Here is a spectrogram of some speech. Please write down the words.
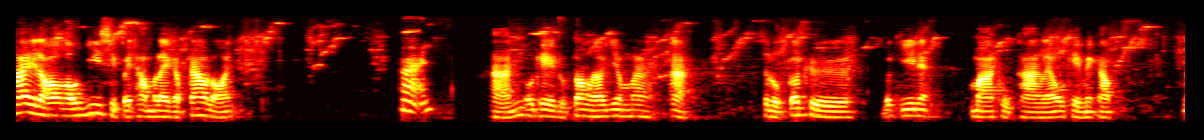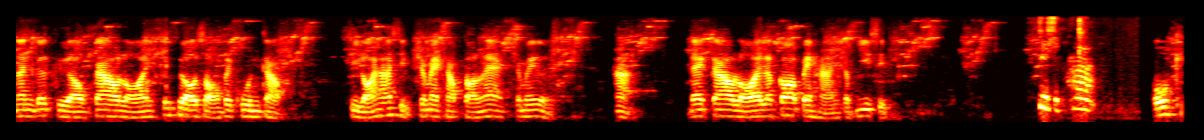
ให้เราเอา20ไปทำอะไรกับ900หารหารโอเค ถูกต้องแล้วเยี่ยมมาก อะ สรุปก็คือเมื่อกี้เนี่ยมาถูกทางแล้วโอเคไหมครับ นั่นก็คือเอา900ก็คือเอา2ไปคูณกับ450ใช่ไหมครับ ตอนแรกใช่ไหมเอ่ยอะได้เก้าร้อยแล้วก็ไปหารกับยี่สิบสี่สิบห้าโอเค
